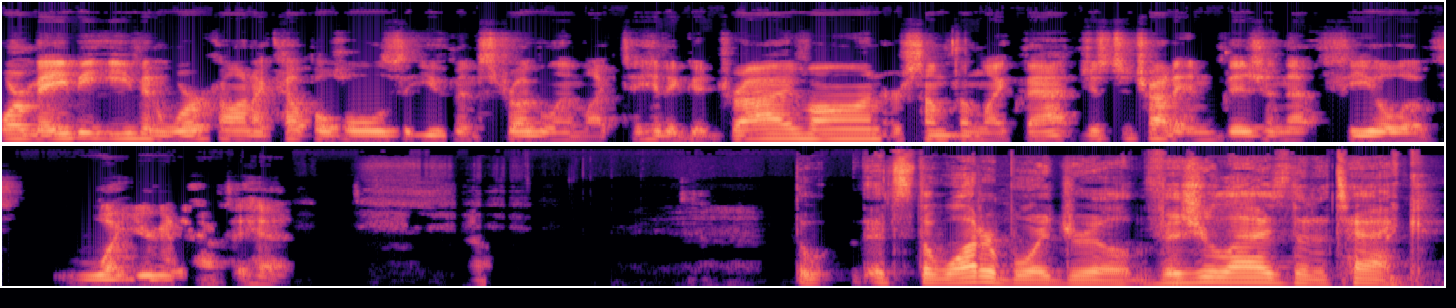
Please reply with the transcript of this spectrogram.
or maybe even work on a couple holes that you've been struggling, like to hit a good drive on or something like that, just to try to envision that feel of what you're going to have to hit. The, it's the water boy drill. Visualize then attack.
